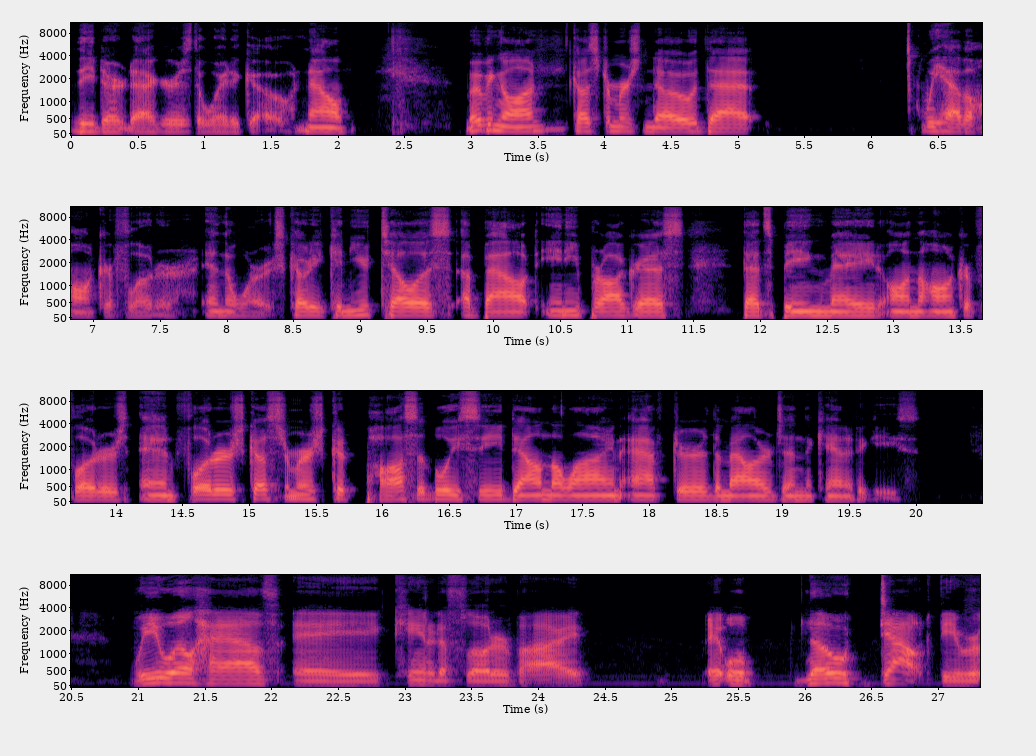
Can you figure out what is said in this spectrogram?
the dirt dagger is the way to go. Now, moving on, customers know that we have a honker floater in the works. Cody, can you tell us about any progress that's being made on the honker floaters and floaters customers could possibly see down the line after the mallards and the Canada geese? we will have a Canada floater by, it will no doubt be, re-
